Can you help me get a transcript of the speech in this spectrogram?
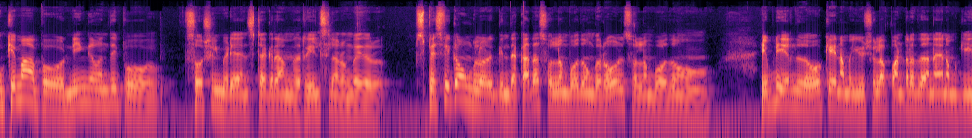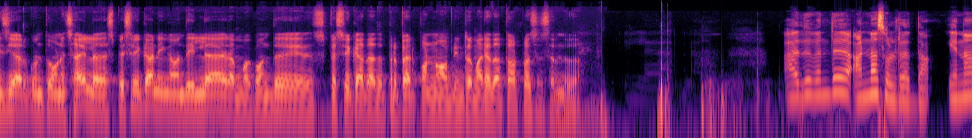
முக்கியமாக இப்போது நீங்கள் வந்து இப்போது சோஷியல் மீடியா இன்ஸ்டாகிராம் ரீல்ஸ்லாம் ரொம்ப இது ஸ்பெசிஃபிக்காக உங்களுக்கு இந்த கதை சொல்லும் போதும் உங்கள் ரோல் சொல்லும் போதும் எப்படி இருந்தது? ஓகே நம்ம யூஸ்வலாக பண்ணுறது தானே? நமக்கு ஈஸியாக இருக்கும்னு தோணுச்சா? இல்லை ஸ்பெசிஃபிக்காக நீங்கள் வந்து இல்லை நமக்கு வந்து ஸ்பெசிஃபிக்காக ஏதாவது ப்ரிப்பேர் பண்ணும் அப்படின்ற மாதிரி ஏதாவது தாட் ப்ராசஸ் இருந்ததா? அது வந்து அண்ணா சொல்கிறது தான். ஏன்னா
